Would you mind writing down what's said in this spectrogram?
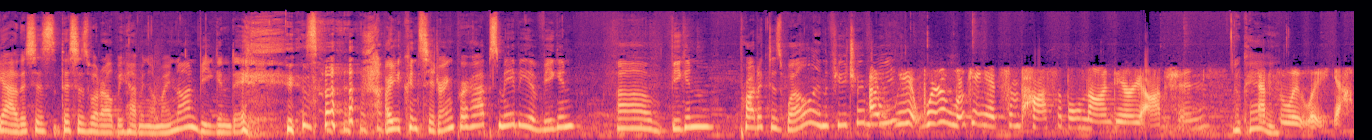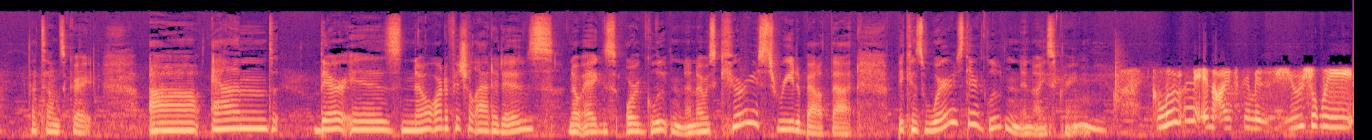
Yeah, this is this is what I'll be having on my non-vegan days. Are you considering perhaps maybe a vegan uh, vegan product as well in the future? Uh, we're, we're looking at some possible non-dairy options. Okay. Absolutely, yeah. that sounds great. Uh, and there is no artificial additives, no eggs or gluten. And I was curious to read about that because where is there gluten in ice cream? Gluten in ice cream is usually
